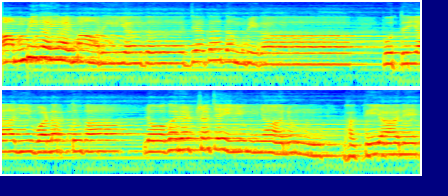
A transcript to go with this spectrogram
അംബികയായി മാറിയത് ജഗദംബിക. പുത്രിയായി വളർത്തുക ലോകരക്ഷ ചെയ്യും ഞാനും. ഭക്തിയാലെ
